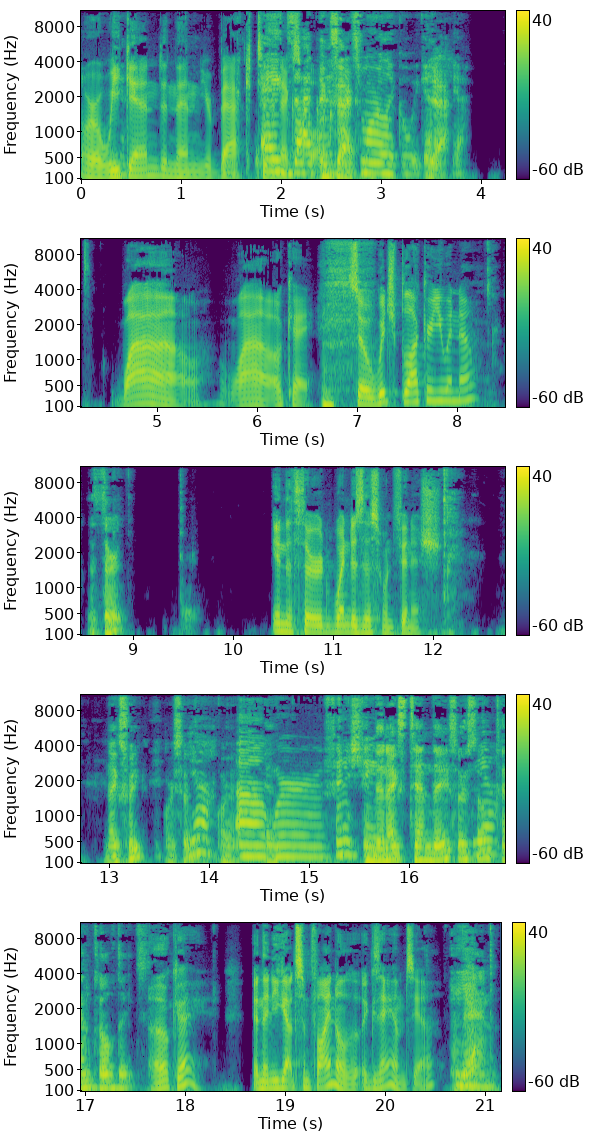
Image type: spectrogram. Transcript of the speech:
or a weekend and then you're back to the next block. exactly. It's more like a weekend. Yeah. Yeah. Wow. Wow. Okay. So which block are you in now? The third In the third. When does this one finish? next week or so. Yeah. Or Uh, in- we're finishing in the next ten days or so, Yeah. 10, 12 days. Okay. And then you got some final exams, yeah? And Yeah. then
